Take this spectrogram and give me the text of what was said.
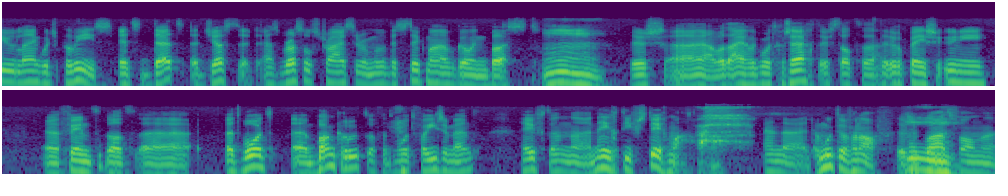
EU language police. It's debt adjusted as Brussels tries to remove the stigma of going bust. Mm. Dus eh, ja, wat eigenlijk wordt gezegd is dat eh, de Europese Unie eh, vindt dat het woord bankroet of het woord faillissement heeft een negatief stigma. En eh, daar moeten we vanaf. Dus in Mm. plaats van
